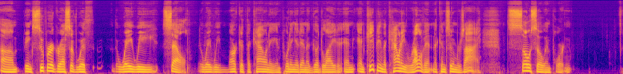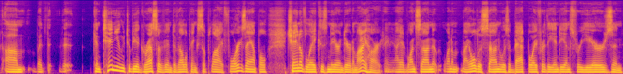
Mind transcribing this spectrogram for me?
um, being super aggressive with the way we sell, the way we market the county, and putting it in a good light, and and keeping the county relevant in the consumer's eye. So so important. Um, but the, the continuing to be aggressive in developing supply. For example, Chain of Lakes is near and dear to my heart. I, mean, I had one son, that- one of my oldest son was a bat boy for the Indians for years and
